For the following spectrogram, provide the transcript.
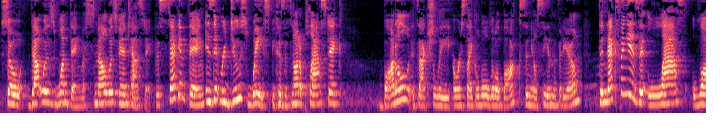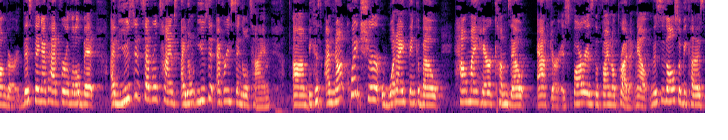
So that was one thing. The smell was fantastic. The second thing is it reduced waste because it's not a plastic bottle. It's actually a recyclable little box and you'll see in the video. The next thing is it lasts longer. This thing I've had for a little bit. I've used it several times. I don't use it every single time um, because I'm not quite sure what I think about how my hair comes out after as far as the final product. Now, this is also because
